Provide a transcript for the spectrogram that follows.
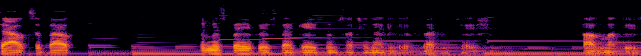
doubts about the misbehaviors that gave them such a negative reputation. Talking about these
